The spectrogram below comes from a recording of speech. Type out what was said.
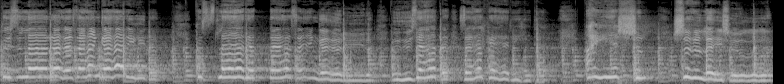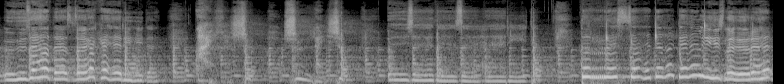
Kızlara zengeride Kızlara da zengeride Üzede zeheride Ay yeşil Şule şul üze de zekeri de Ay şu şule şu üze de zekeri de Dırrese de gelizlere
